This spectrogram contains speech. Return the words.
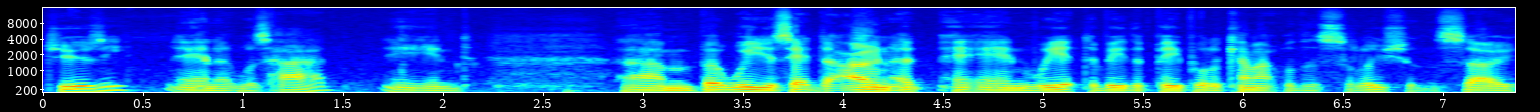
jersey, and it was hard. And um, but we just had to own it, and we had to be the people to come up with the solutions. So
